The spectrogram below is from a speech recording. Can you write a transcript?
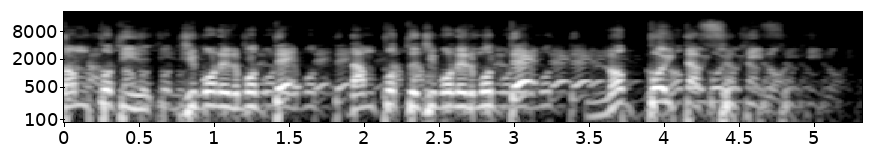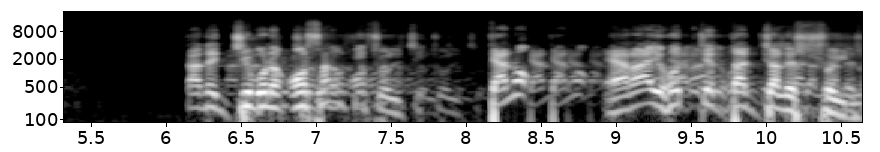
দম্পতি জীবনের মধ্যে, দাম্পত্য জীবনের মধ্যে নব্বইটা সুখী নয়। তাদের জীবনে অশান্তি চলছে। কেন? এরাই হচ্ছে দাজ্জালের সৈন্য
